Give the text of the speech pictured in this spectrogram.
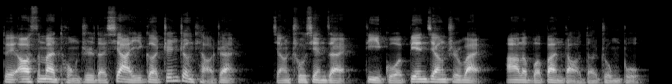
对奥斯曼统治的下一个真正挑战将出现在帝国边疆之外阿拉伯半岛的中部。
